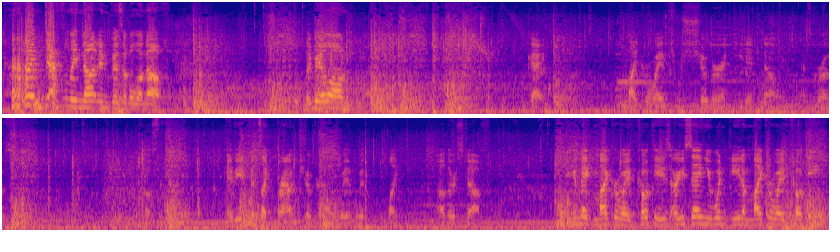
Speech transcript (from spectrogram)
I'm definitely not invisible enough. Leave me alone. Okay. Microwave some sugar and eat it? No, that's gross. Most of the time. Maybe if it's like brown sugar with, with like other stuff. You can make microwave cookies. Are you saying you wouldn't eat a microwave cookie?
